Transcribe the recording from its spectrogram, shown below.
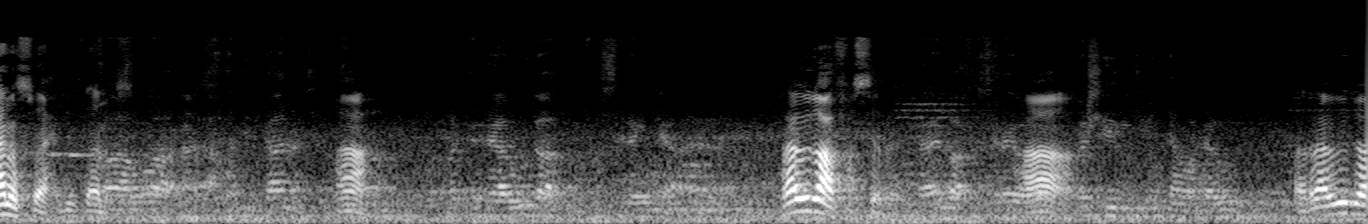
anas waa xadiidka anas. A raawigaa fasiray raawiga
